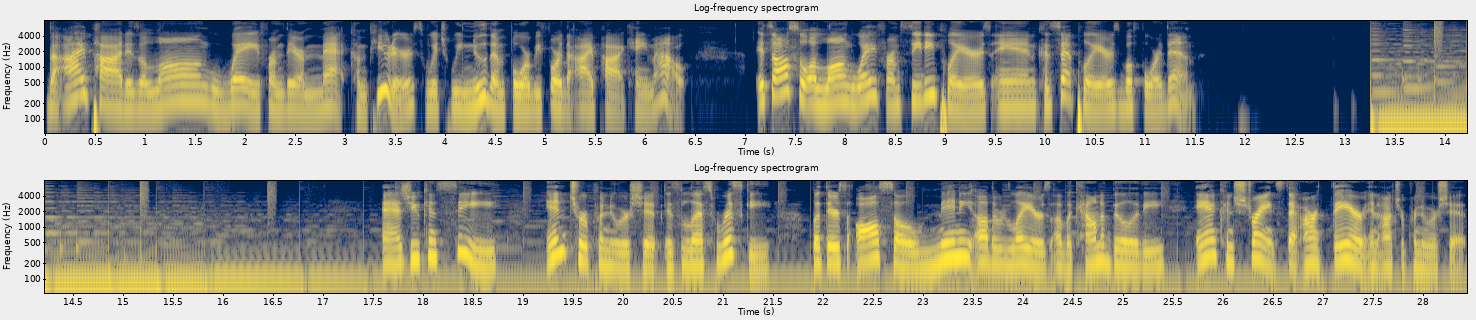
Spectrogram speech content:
The iPod is a long way from their Mac computers, which we knew them for before the iPod came out. It's also a long way from CD players and cassette players before them. As you can see, intrapreneurship is less risky, but there's also many other layers of accountability and constraints that aren't there in entrepreneurship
